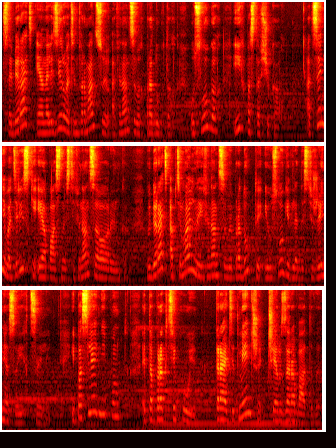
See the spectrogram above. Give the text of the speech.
собирать и анализировать информацию о финансовых продуктах, услугах и их поставщиках, оценивать риски и опасности финансового рынка, выбирать оптимальные финансовые продукты и услуги для достижения своих целей. И последний пункт – это практикует, тратит меньше, чем зарабатывает,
